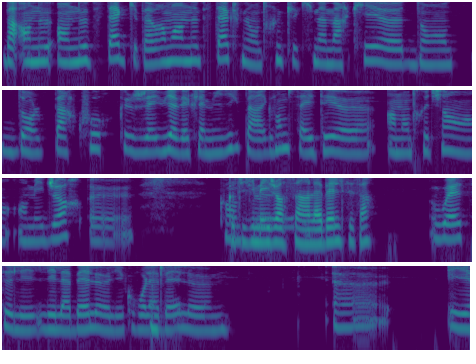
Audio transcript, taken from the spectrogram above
bah, en, obstacle, qui n'est pas vraiment un obstacle, mais un truc qui m'a marqué dans, dans le parcours que j'ai eu avec la musique, par exemple, ça a été un entretien en, major. Euh, quand, tu dis major, c'est un label, c'est ça? Ouais, c'est les, les, labels, les gros labels. et,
